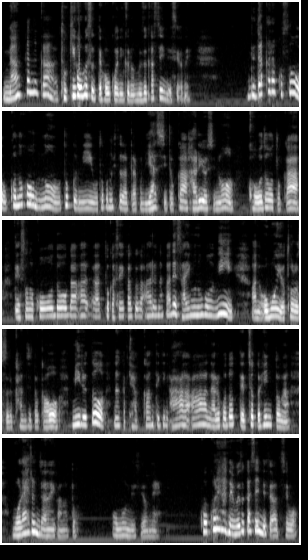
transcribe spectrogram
なかなか解きほぐすって方向に行くの難しいんですよね。で、だからこそ、この本の、特に男の人だったら、このヤシとか、春吉の行動とか、で、その行動が、とか性格がある中で、最後の方に、あの、思いを吐露する感じとかを見ると、なんか客観的に、ああ、ああ、なるほどって、ちょっとヒントがもらえるんじゃないかなと思うんですよね。こ、これがね、難しいんですよ、私も。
